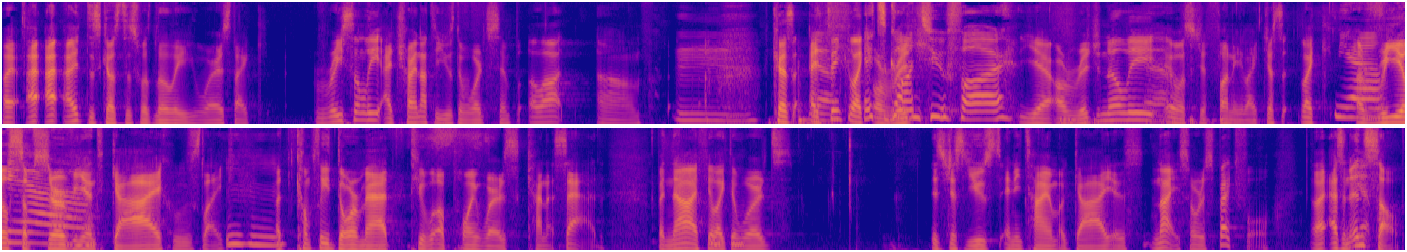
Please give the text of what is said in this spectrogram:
like I, I, I discussed this with Lily where it's like recently I try not to use the word simp a lot. Um Mm. because I Yeah. think like It's orig- gone too far. yeah, originally Yeah. it was just funny, like just like Yeah. a real Yeah. subservient guy who's like hmm a complete doormat to a point where it's kind of sad. But now I feel like the words is just used anytime a guy is nice or respectful, uh, as an Yep. insult,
